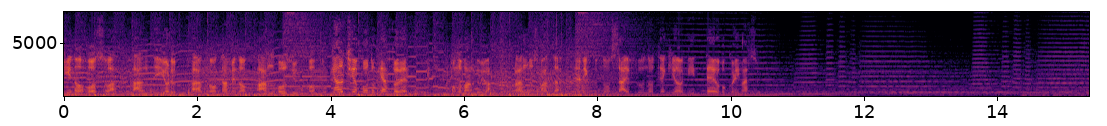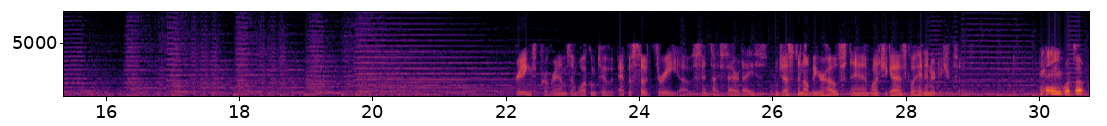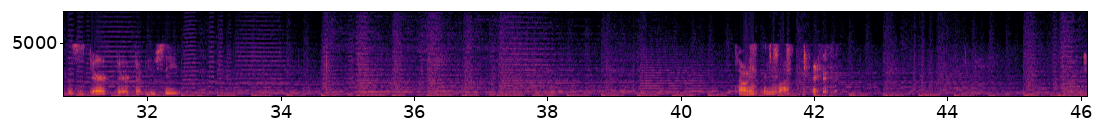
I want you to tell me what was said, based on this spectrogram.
次の放送はファンによるファンのためのファン放送ポッドキャルチャーポッドキャストですこの番組はブランドスパンサーヤリクの財布の提供にて送ります Greetings, programs, and welcome to episode three of Sentai Saturdays. I'm Justin, I'll be your host, and why don't you guys go ahead and introduce yourself? Hey, what's up? This is Derek, Derek WC. Tony, are you alive?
